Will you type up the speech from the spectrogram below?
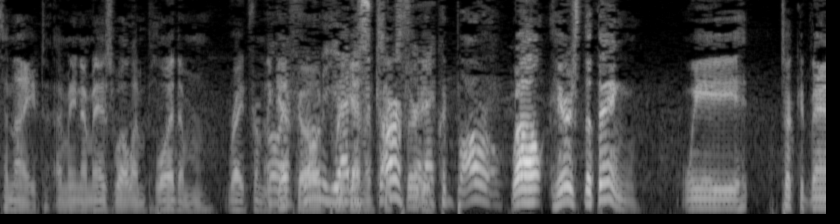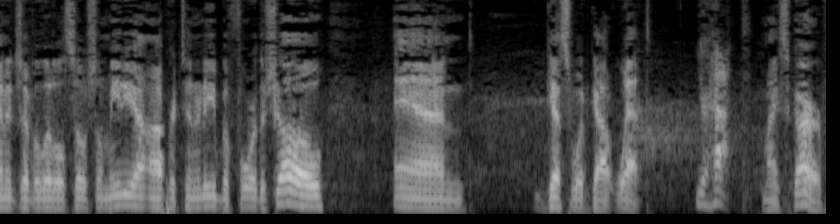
tonight. I mean, I may as well employ them right from the Oh, get if go. only you had a scarf that I could borrow. Well, here's the thing. We took advantage of a little social media opportunity before the show, and guess what got wet? Your hat. My scarf,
